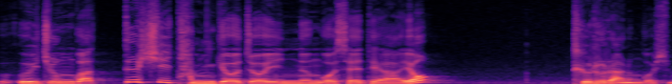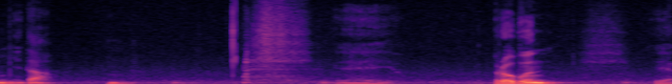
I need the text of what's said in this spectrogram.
의중과 뜻이 담겨져 있는 것에 대하여 들으라는 것입니다. 음. 예, 여러분 예,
